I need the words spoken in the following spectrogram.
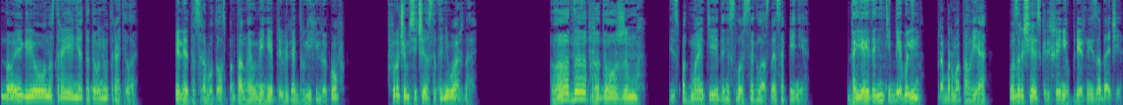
но игривого настроения от этого не утратила. Или это сработало спонтанное умение привлекать других игроков? Впрочем, сейчас это не важно. «Ладно, продолжим». Из-под мантии донеслось согласное сопение. «Да я это не тебе, блин!» — пробормотал я, возвращаясь к решению прежней задачи.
